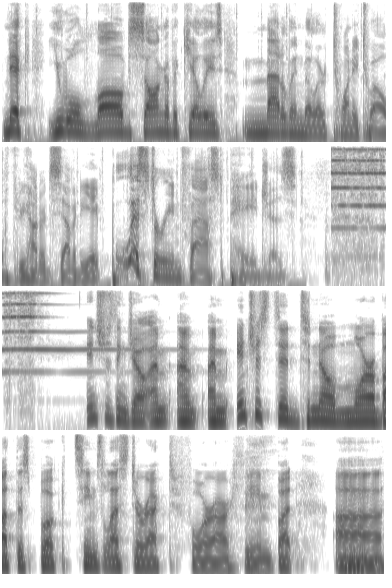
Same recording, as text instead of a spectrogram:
Nick, you will love Song of Achilles, Madeline Miller, 2012, 378 blistering fast pages. Interesting, Joe. I'm I'm I'm interested to know more about this book. It seems less direct for our theme, but uh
